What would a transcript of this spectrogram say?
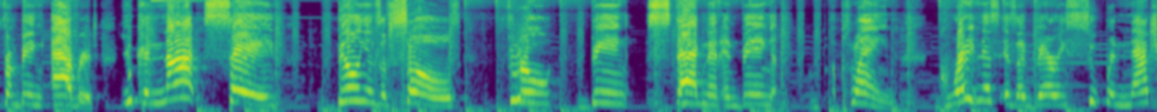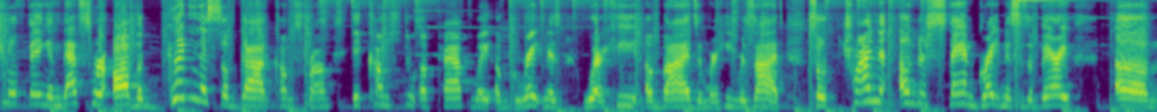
from being average. You cannot save billions of souls through being stagnant and being plain. Greatness is a very supernatural thing, and that's where all the goodness of God comes from. It comes through a pathway of greatness where He abides and where He resides. So, trying to understand greatness is a very um,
